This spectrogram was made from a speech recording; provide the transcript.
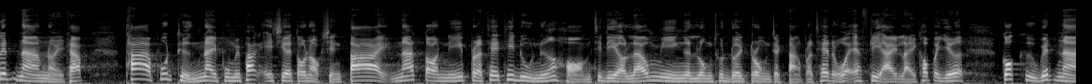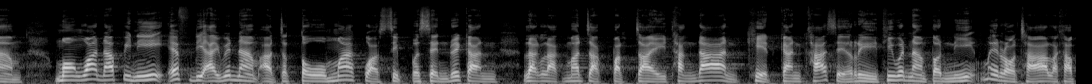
เวียดนามหน่อยครับ ถ้าพูดถึงในภูมิภาคเอเชียตะวันออกเฉียงใต้ ณ ตอนนี้ประเทศที่ดูเนื้อหอมทีเดียว แล้วมีเงินลงทุนโดยตรงจากต่างประเทศหรือว่า FDI ไหลเข้าไปเยอะก็คือเวียดนาม มองว่าณปีนี้ FDI เวียดนามอาจจะโตมากกว่า 10%ด้วยกัน หลักๆ มาจากปัจจัยทางด้าน เขตการค้าเสรีที่เวียดนามตอนนี้ไม่รอช้าละครับ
